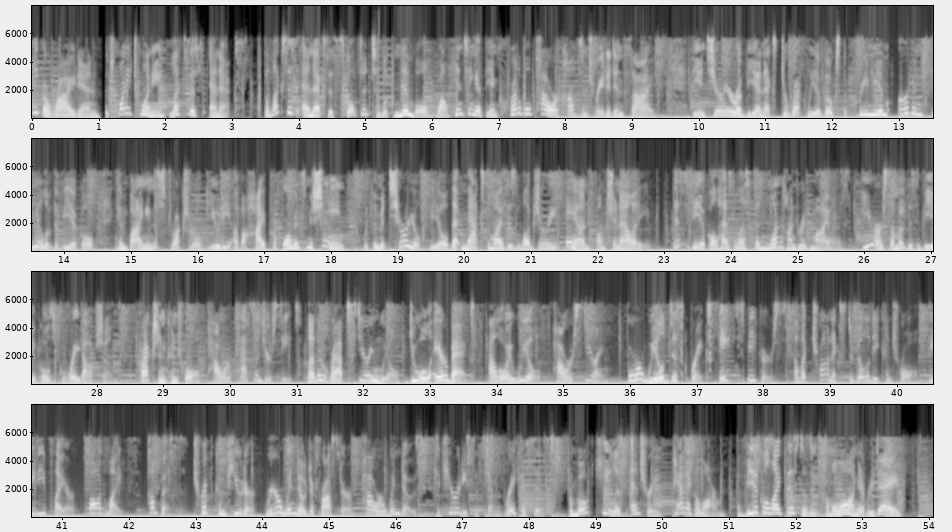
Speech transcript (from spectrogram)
Take a ride in the 2020 Lexus NX. The Lexus NX is sculpted to look nimble while hinting at the incredible power concentrated inside. The interior of the NX directly evokes the premium urban feel of the vehicle, combining the structural beauty of a high-performance machine with the material feel that maximizes luxury and functionality. This vehicle has less than 100 miles. Here are some of this vehicle's great options. Traction control, power passenger seat, leather wrapped steering wheel, dual airbags, alloy wheels, power steering, four-wheel disc brakes, eight speakers, electronic stability control, CD player, fog lights, compass, trip computer, rear window defroster, power windows, security system, brake assist, remote keyless entry, panic alarm. A vehicle like this doesn't come along every day.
